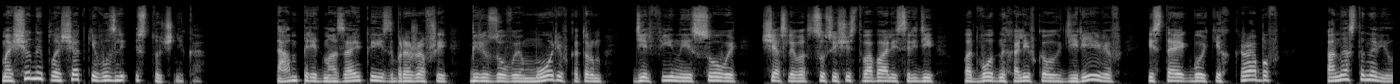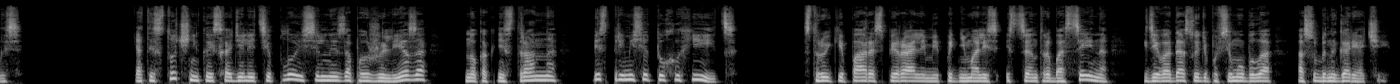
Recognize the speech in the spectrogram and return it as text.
мощенной площадки возле источника. Там, перед мозаикой, изображавшей бирюзовое море, в котором дельфины и совы счастливо сосуществовали среди подводных оливковых деревьев и стаек бойких крабов, она остановилась. От источника исходили тепло и сильный запах железа, но, как ни странно, без примеси тухлых яиц. Струйки пара спиралями поднимались из центра бассейна, где вода, судя по всему, была особенно горячей.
